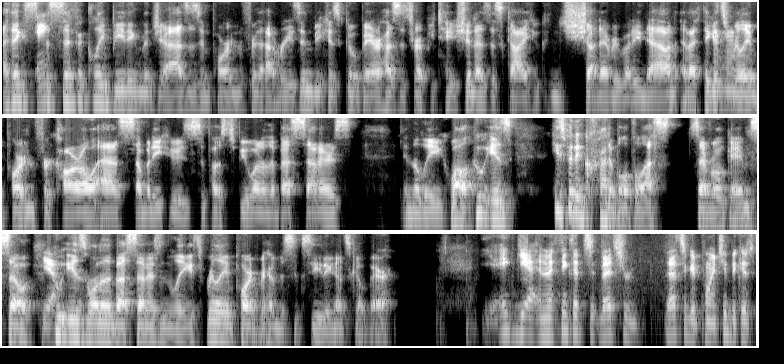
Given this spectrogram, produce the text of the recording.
I think specifically beating the Jazz is important for that reason because Gobert has this reputation as this guy who can shut everybody down, and I think it's Mhm. really important for Karl as somebody who's supposed to be one of the best centers in the league. Well, who is he's been incredible the last several games. So Yeah. who is one of the best centers in the league? It's really important for him to succeed against Gobert. Yeah, and I think that's that's that's a good point too because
